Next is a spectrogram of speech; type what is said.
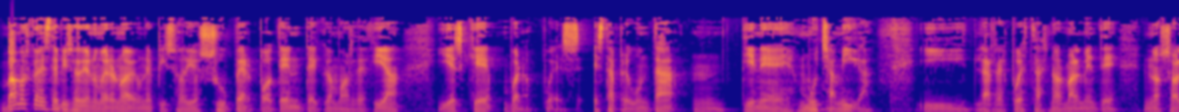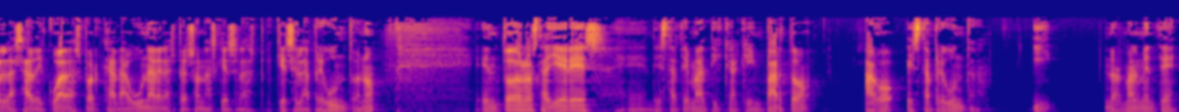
Vamos con este episodio número 9, un episodio súper potente, como os decía, y es que, bueno, pues esta pregunta mm, tiene mucha amiga y las respuestas normalmente no son las adecuadas por cada una de las personas que se, que se la pregunto, ¿no? En todos los talleres eh, de esta temática que imparto, hago esta pregunta y normalmente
